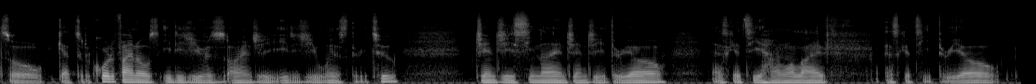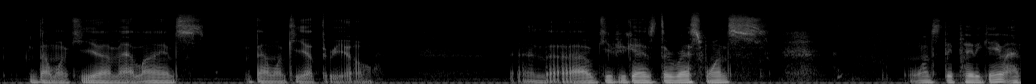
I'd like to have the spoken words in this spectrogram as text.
so we got to the quarterfinals. EDG versus RNG. EDG wins three two. Gen.G C9, Gen.G 3-0. SKT Hanwha Life, SKT 3-0. Damwon Kia, Mad Lions, Damwon Kia 3-0 and uh, I'll give you guys the rest once once they play the game. I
